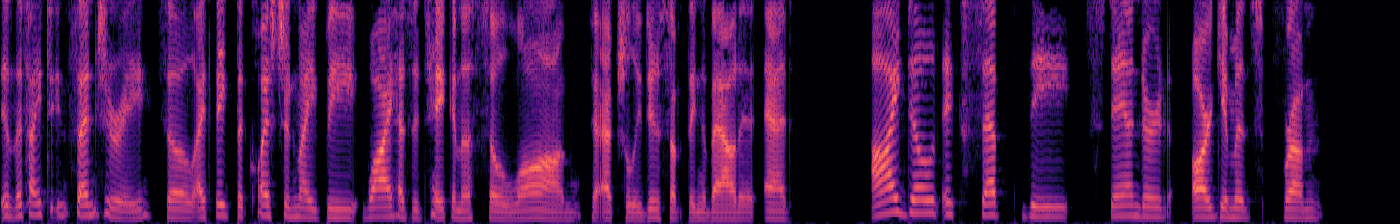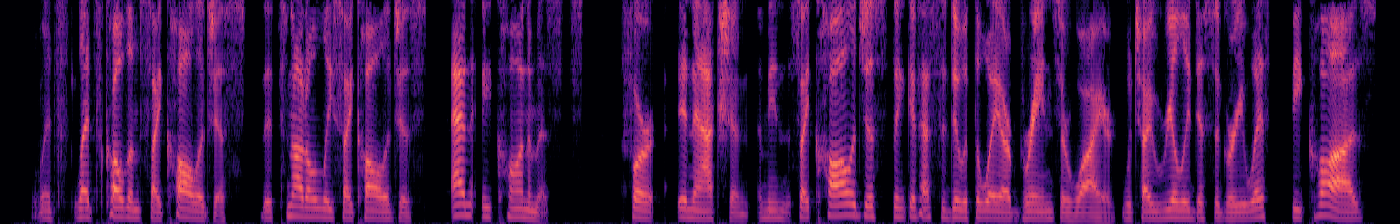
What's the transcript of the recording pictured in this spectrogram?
in the 19th century. So I think the question might be why has it taken us so long to actually do something about it? And I don't accept the standard arguments from let's let's call them psychologists. It's not only psychologists and economists for inaction. I mean, psychologists think it has to do with the way our brains are wired, which I really disagree with because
